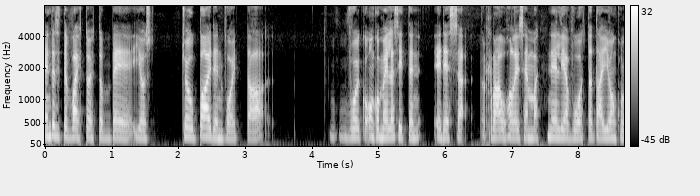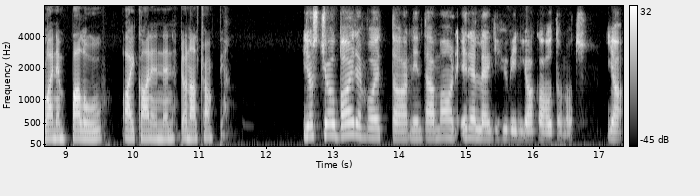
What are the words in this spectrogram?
Entä sitten vaihtoehto B, jos Joe Biden voittaa, voiko, onko meillä sitten edessä rauhallisemmat neljä vuotta tai jonkunlainen paluu aikaan ennen Donald Trumpia? Jos Joe Biden voittaa, niin tämä maa on edelleenkin hyvin jakautunut ja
